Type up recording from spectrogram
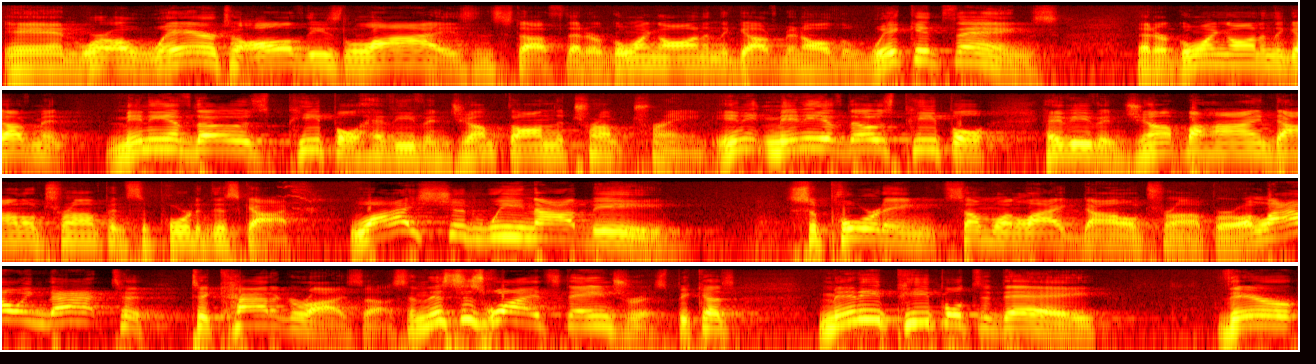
and we're aware to all of these lies and stuff that are going on in the government, all the wicked things that are going on in the government, many of those people have even jumped on the Trump train. Many of those people have even jumped behind Donald Trump and supported this guy. Why should we not be supporting someone like Donald Trump or allowing that to, to categorize us? And this is why it's dangerous because many people today, they're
